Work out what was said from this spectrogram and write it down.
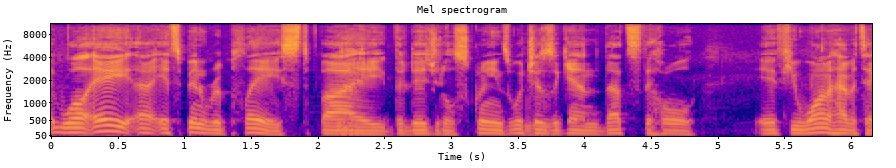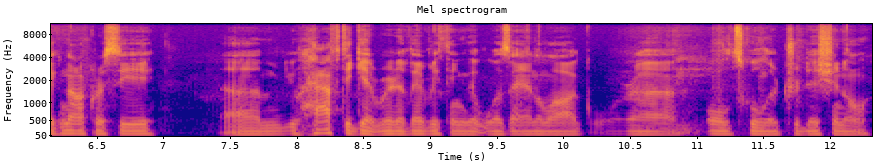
uh, well, a uh, it's been replaced by the digital screens, which is again that's the whole. If you want to have a technocracy, um, you have to get rid of everything that was analog or uh, old school or traditional.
